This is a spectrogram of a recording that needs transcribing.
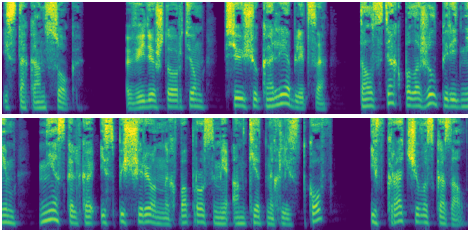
и стакан сока. Видя, что Артем все еще колеблется, толстяк положил перед ним несколько испещренных вопросами анкетных листков и вкратчиво сказал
